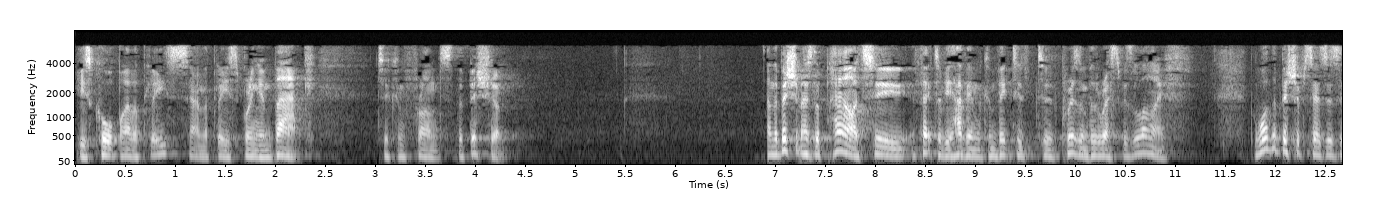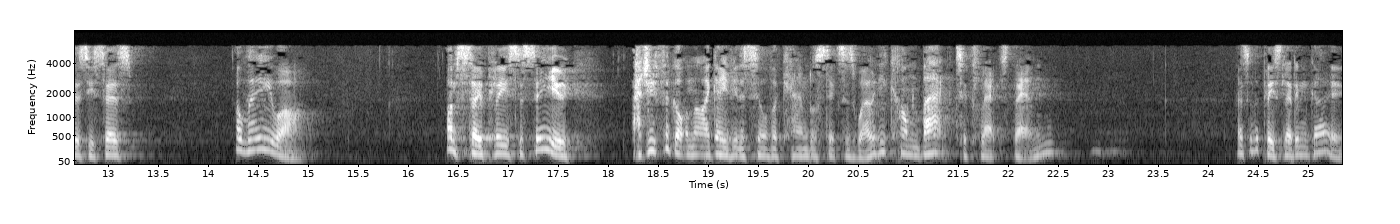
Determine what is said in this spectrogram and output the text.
He's caught by the police, and the police bring him back to confront the bishop. And the bishop has the power to effectively have him convicted to prison for the rest of his life. But what the bishop says is this he says, Oh, there you are. I'm so pleased to see you. Had you forgotten that I gave you the silver candlesticks as well? Have you come back to collect them? And so the police let him go.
